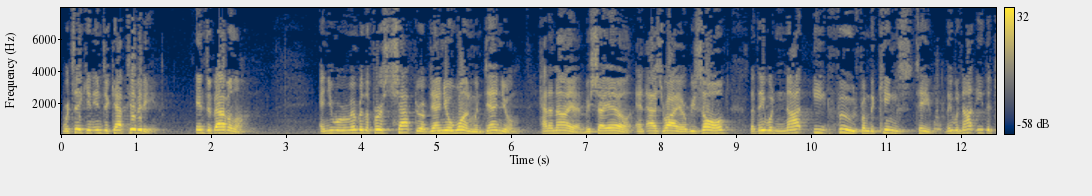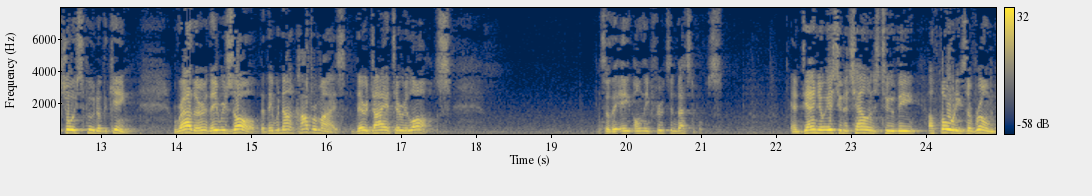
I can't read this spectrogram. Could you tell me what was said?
were taken into captivity, into Babylon. And you will remember the first chapter of Daniel 1 when Daniel, Hananiah, Mishael, and Azariah resolved that they would not eat food from the king's table. They would not eat the choice food of the king. Rather, they resolved that they would not compromise their dietary laws. And so they ate only fruits and vegetables. And Daniel issued a challenge to the authorities of Rome,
